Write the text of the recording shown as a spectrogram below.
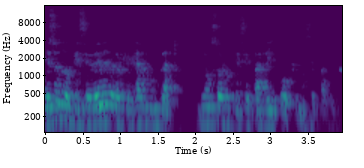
y eso es lo que se debe de reflejar en un plato, no solo que sepa rico o que no sepa rico.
